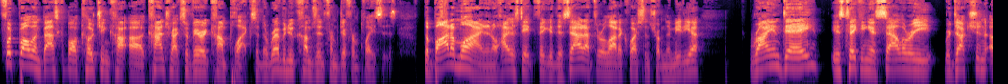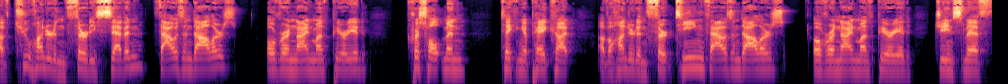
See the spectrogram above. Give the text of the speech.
football and basketball coaching co- uh, contracts are very complex and the revenue comes in from different places. The bottom line, and Ohio State figured this out after a lot of questions from the media, Ryan Day is taking a salary reduction of $237,000 over a nine month period. Chris Holtmann taking a pay cut of $113,000 over a nine month period. Gene Smith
